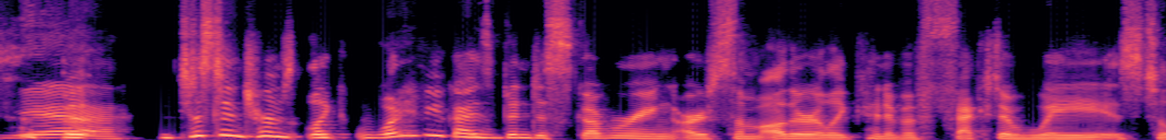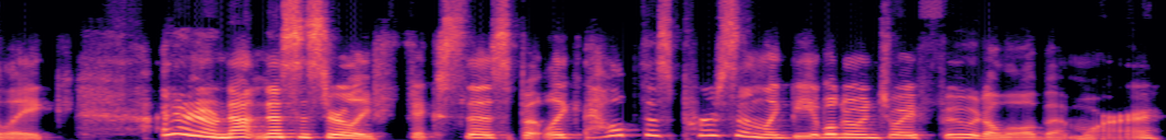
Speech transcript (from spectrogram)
Yeah. just in terms, like, what have you guys been discovering are some other like kind of effective ways to like, I don't know, not necessarily fix this, but like help this person like be able to enjoy food a little bit more?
